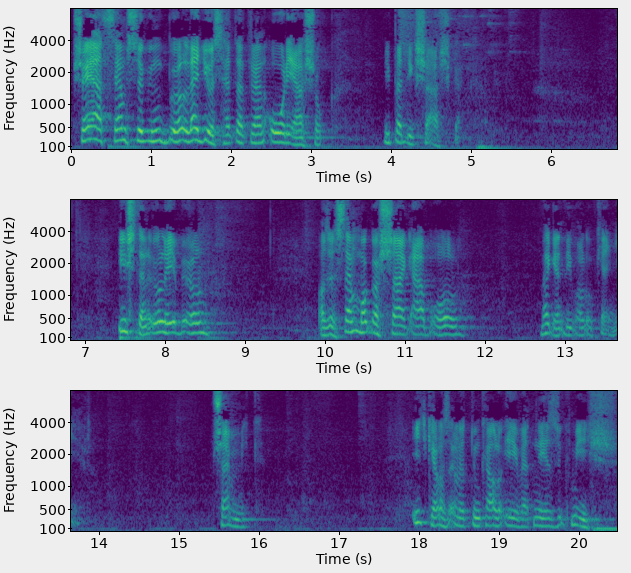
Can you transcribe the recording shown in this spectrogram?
Saját szemszögünkből legyőzhetetlen óriások, mi pedig sáskák. Isten öléből, az ő szemmagasságából megenni való kenyér. Semmik. Így kell az előttünk álló évet nézzük mi is.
